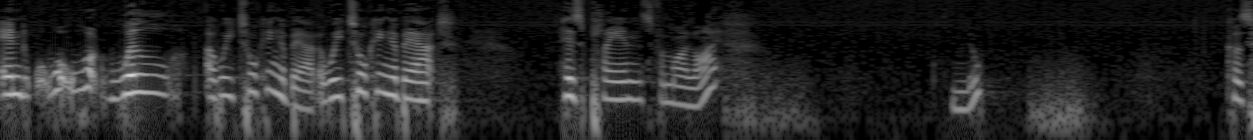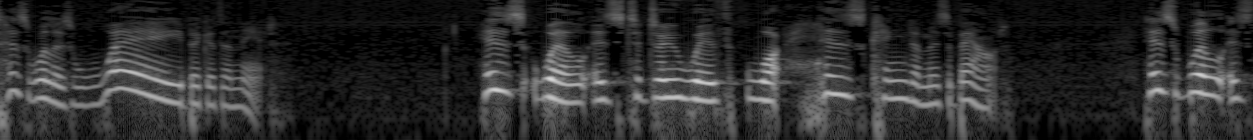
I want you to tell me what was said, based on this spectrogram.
And what, what will are we talking about? Are we talking about his plans for my life? Nope. Because his will is way bigger than that. His will is to do with what his kingdom is about. His will is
